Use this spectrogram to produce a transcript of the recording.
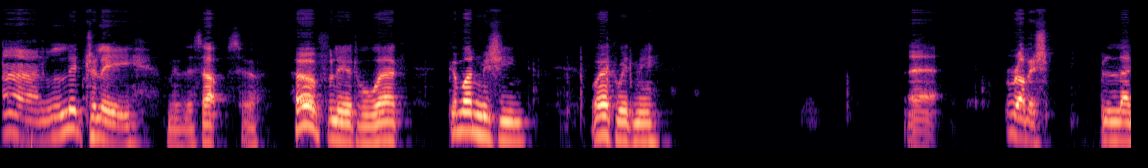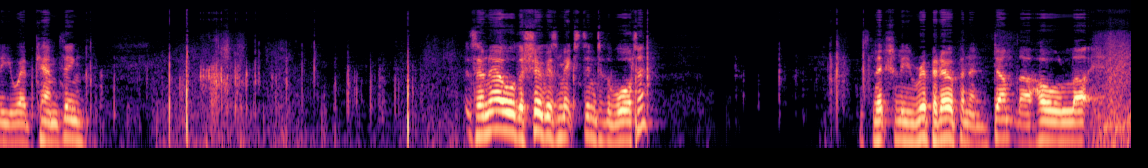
And literally move this up, so hopefully it will work. Come on, machine. Work with me. Uh, rubbish bloody webcam thing. So now all the sugar's mixed into the water. Just literally rip it open and dump the whole lot in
